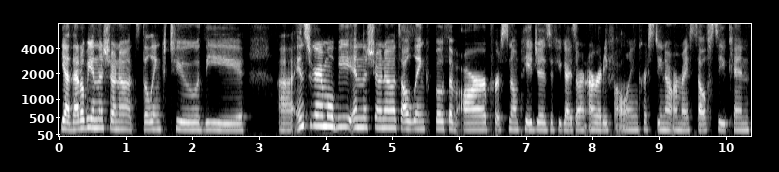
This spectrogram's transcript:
Yeah, that'll be in the show notes. The link to the uh, Instagram will be in the show notes. I'll link both of our personal pages if you guys aren't already following Christina or myself, so you can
